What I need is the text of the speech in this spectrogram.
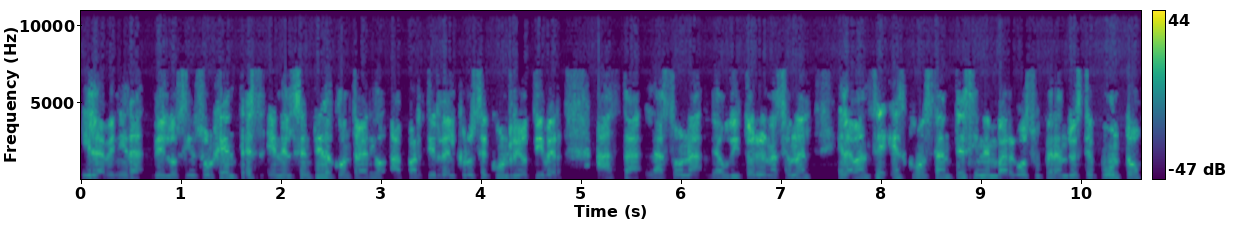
y la avenida de los Insurgentes. En el sentido contrario, a partir del cruce con Río Tíber hasta la zona de Auditorio Nacional. El avance es constante, sin embargo, superando este punto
